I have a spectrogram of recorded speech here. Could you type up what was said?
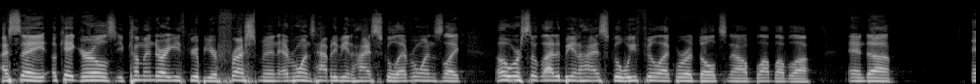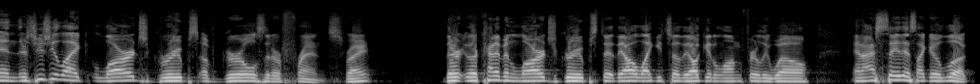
I say, okay, girls, you come into our youth group, you're freshmen, everyone's happy to be in high school, everyone's like, oh, we're so glad to be in high school, we feel like we're adults now, blah, blah, blah. And, uh, and there's usually like large groups of girls that are friends, right? They're, they're kind of in large groups, they, they all like each other, they all get along fairly well. And I say this, I go, look,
